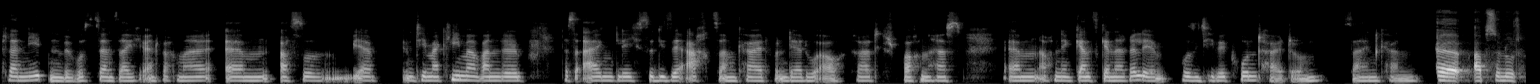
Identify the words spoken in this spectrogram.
Planetenbewusstsein, sage ich einfach mal. Ähm, auch so, ja, im Thema Klimawandel, dass eigentlich so diese Achtsamkeit, von der du auch gerade gesprochen hast, ähm, auch eine ganz generelle positive Grundhaltung sein kann. Äh, absolut.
